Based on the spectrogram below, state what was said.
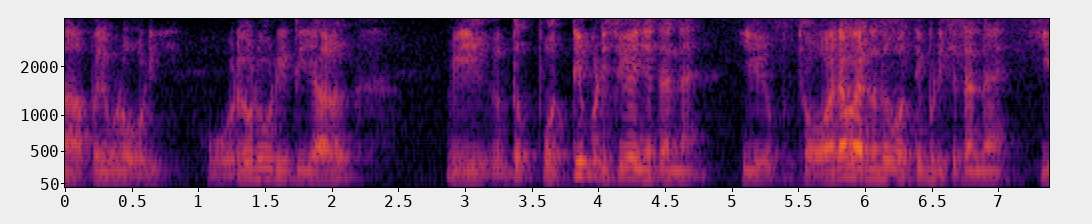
താപ്പിൽ ഇവിടെ ഓടി. ഓടിയോട് കൂടിയിട്ട് ഇയാൾ ഈ ഇത് പൊത്തി കഴിഞ്ഞിട്ട് തന്നെ ഈ ചോര വരുന്നത് പൊത്തി പിടിച്ചിട്ട് തന്നെ ഈ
